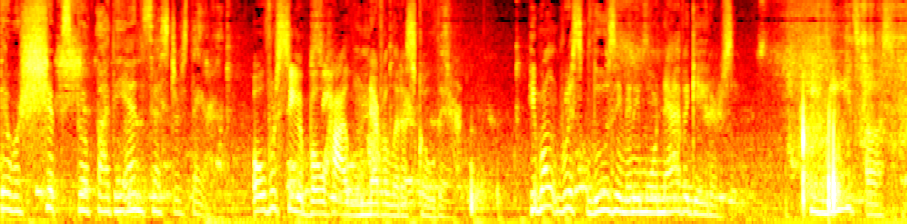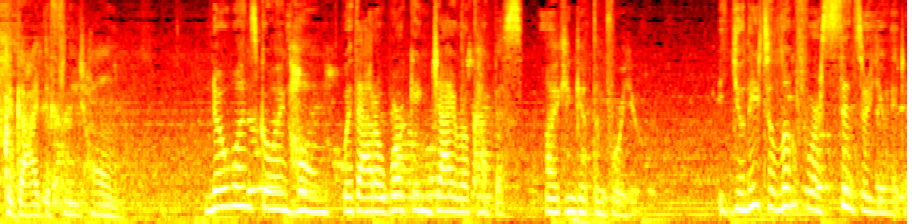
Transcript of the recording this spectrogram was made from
There were ships built by the ancestors there. Overseer Bohai will never let us go there. He won't risk losing any more navigators. He needs us to guide the fleet home. No one's going home without a working gyro compass. I can get them for you. You'll need to look for a sensor unit.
